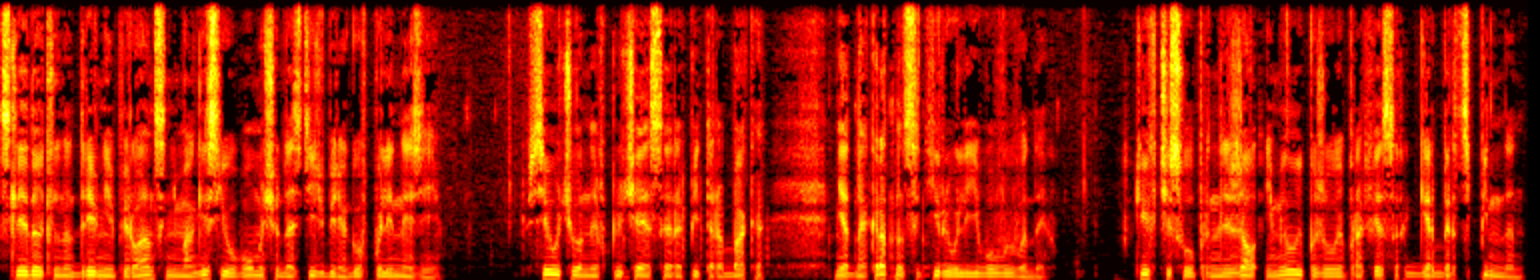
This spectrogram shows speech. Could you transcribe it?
Следовательно, древние перуанцы не могли с его помощью достичь берегов Полинезии. Все ученые, включая сэра Питера Бака, неоднократно цитировали его выводы. К их числу принадлежал и милый пожилой профессор Герберт Спинден,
